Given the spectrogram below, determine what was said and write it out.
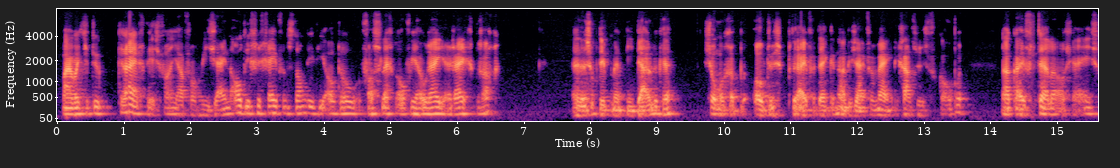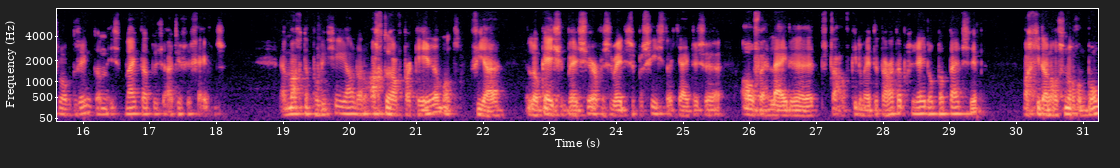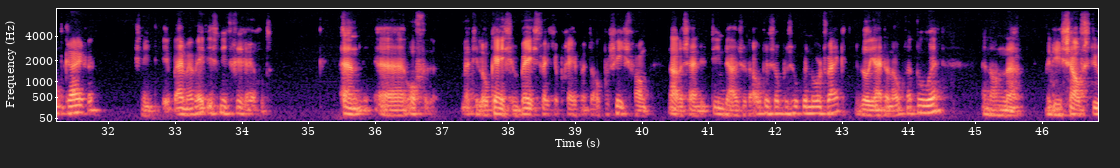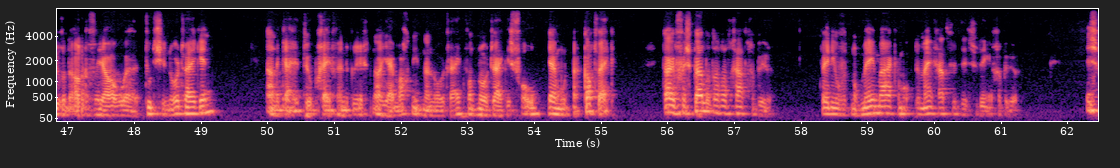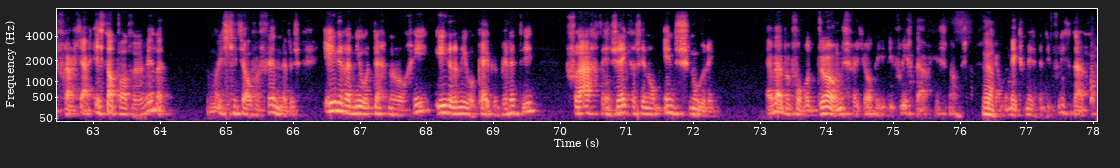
Maar wat je natuurlijk krijgt is van, ja, van wie zijn al die gegevens dan die die auto vastlegt over jouw rij, rijgedrag? En dat is op dit moment niet duidelijk, hè. Sommige auto's, bedrijven denken, nou, die zijn van mij, die gaan ze dus verkopen. Nou kan je vertellen, als jij één slok drinkt, dan is, blijkt dat dus uit die gegevens. En mag de politie jou dan achteraf parkeren, want via location-based service weten ze precies dat jij tussen Alphen en Leiden 12 kilometer te hard hebt gereden op dat tijdstip. Mag je dan alsnog een bon krijgen? Is niet, bij mijn weten is het niet geregeld. En uh, of met die location-based weet je op een gegeven moment ook precies van, nou er zijn nu 10.000 auto's op bezoek in Noordwijk. Wil jij dan ook naartoe hè? En dan met die zelfsturende auto van jou uh, toets Noordwijk in. Nou, dan krijg je natuurlijk op een gegeven moment bericht, nou jij mag niet naar Noordwijk, want Noordwijk is vol. Jij moet naar Katwijk. Kan je voorspellen dat dat gaat gebeuren? Ik weet niet of we het nog meemaken, maar op termijn gaat dit soort dingen gebeuren. Is de vraag, ja, is dat wat we willen? Daar moet je iets over vinden. Dus iedere nieuwe technologie, iedere nieuwe capability vraagt in zekere zin om insnoering. En we hebben bijvoorbeeld drones, weet je wel, die, die vliegtuigjes. Nou, er is Ja. helemaal niks mis met die vliegtuigjes.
